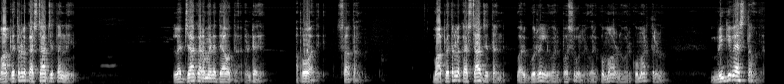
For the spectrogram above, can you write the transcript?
మా పితరుల కష్టార్జితాన్ని లజ్జాకరమైన దేవత అంటే అపవాది సాతాను మా పితరుల కష్టార్జితాన్ని వారి గొర్రెల్ని వారి పశువుల్ని వారి కుమారులను వారి కుమార్తెలను మృంగివేస్తూ ఉంది.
